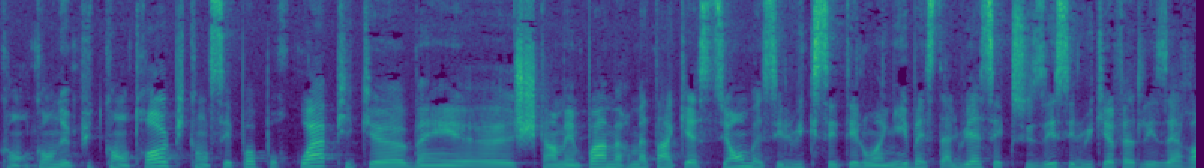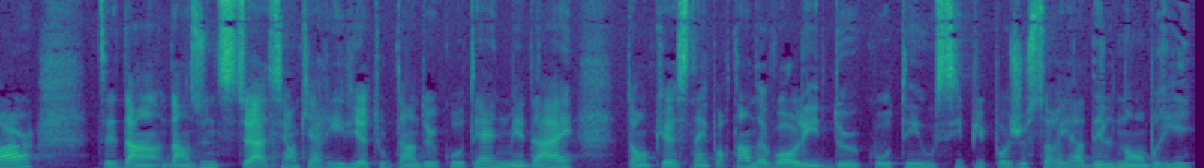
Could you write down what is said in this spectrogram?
qu'on n'a plus de contrôle, puis qu'on ne sait pas pourquoi, puis que ben euh, je suis quand même pas à me remettre en question, ben c'est lui qui s'est éloigné, ben c'est à lui à s'excuser, c'est lui qui a fait les erreurs. Dans, dans, une situation qui arrive, il y a tout le temps deux côtés à une médaille, donc euh, c'est important de voir les deux côtés aussi, puis pas juste regarder le nombril,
